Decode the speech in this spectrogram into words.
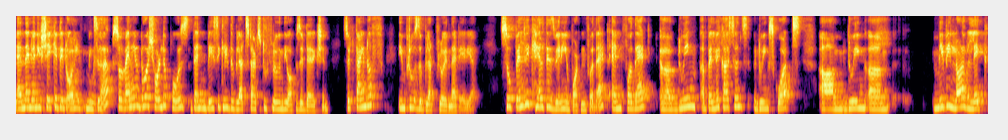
and then when you shake it, it all mixes Yeah. up. So when Yeah. you do a shoulder pose, then basically the blood starts to flow in the opposite direction. So it kind of improves the blood flow in that area. So pelvic health is very important for that. And for that, uh, doing uh, pelvic asanas, doing squats, um, doing um, maybe a lot of leg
